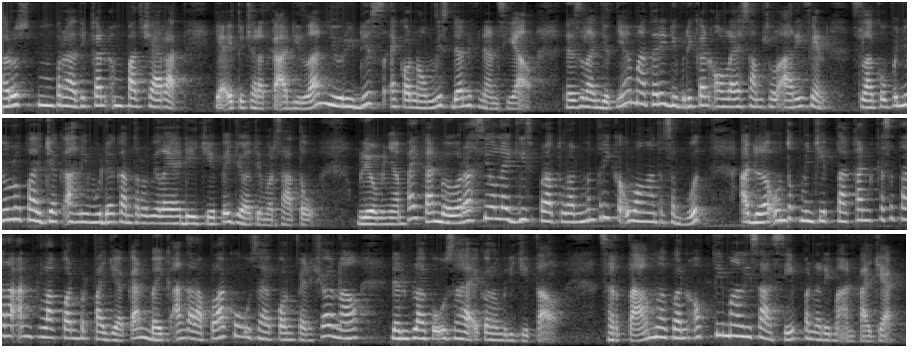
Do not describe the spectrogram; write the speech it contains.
harus memperhatikan empat syarat, yaitu syarat keadilan, yuridis, ekonomis, dan finansial. Dan selanjutnya materi diberikan oleh Samsul Arifin selaku penyuluh pajak ahli muda kantor wilayah DJP Jawa Timur 1. Beliau menyampaikan bahwa rasio legis peraturan Menteri Keuangan tersebut adalah untuk menciptakan kesetaraan perlakuan perpajakan baik antara pelaku usaha konvensional dan pelaku usaha ekonomi digital, serta melakukan optimalisasi penerimaan pajak.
